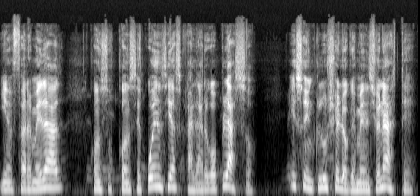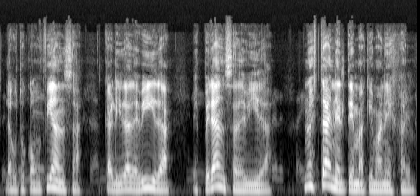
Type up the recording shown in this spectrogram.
y enfermedad con sus consecuencias a largo plazo. Eso incluye lo que mencionaste, la autoconfianza, calidad de vida, esperanza de vida. No está en el tema que manejan.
